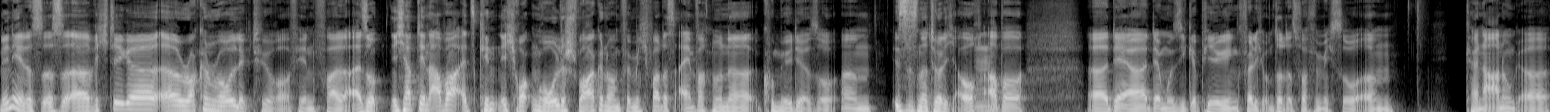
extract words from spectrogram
Nee, nee, das ist äh, richtige äh, Rock'n'Roll-Lektüre auf jeden Fall. Also ich habe den aber als Kind nicht rock'n'rollisch wahrgenommen. Für mich war das einfach nur eine Komödie. So ähm, ist es natürlich auch, Mhm. aber äh, der der Musikappeal ging völlig unter. Das war für mich so ähm, keine Ahnung äh,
